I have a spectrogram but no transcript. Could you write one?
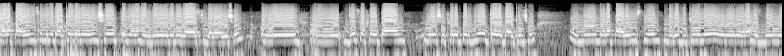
મારા પેરેન્ટ્સે મને ડૉક્ટર બનાવ્યું છે તો મારા હસબન્ડે મને ડીવાયએસપી બનાવ્યું છે. અને જે સફળતાના શિખર ઉપર હું અત્યારે બેઠી છું, એમાં મારા પેરેન્ટ્સને મારી દીકરીને અને મારા હસબન્ડનો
